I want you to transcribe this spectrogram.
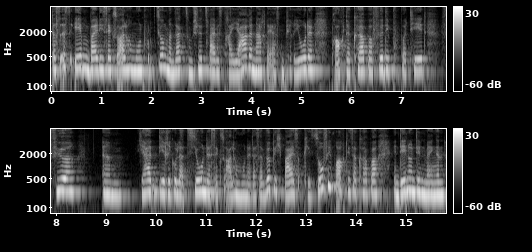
Das ist eben, weil die Sexualhormonproduktion, man sagt zum Schnitt zwei bis drei Jahre nach der ersten Periode, braucht der Körper für die Pubertät, für ähm, ja die Regulation der Sexualhormone, dass er wirklich weiß, okay, so viel braucht dieser Körper in den und den Mengen,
